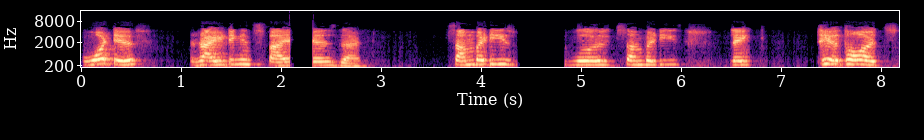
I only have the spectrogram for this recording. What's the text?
what if writing inspires that? Somebody's words, somebody's like th- thoughts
